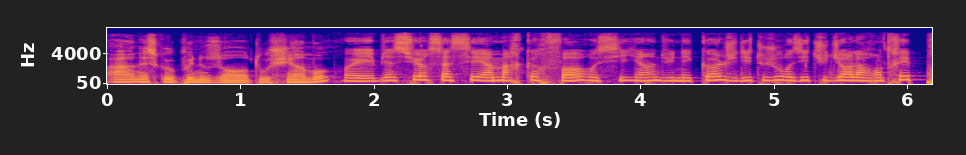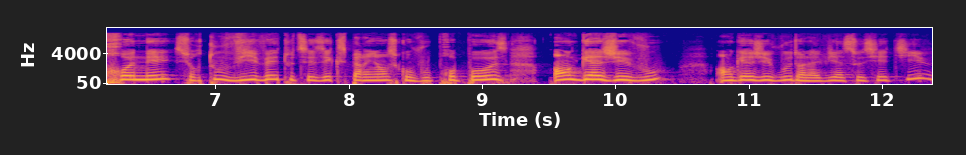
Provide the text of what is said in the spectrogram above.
Anne, est-ce que vous pouvez nous en toucher un mot? Oui, bien sûr, ça c'est un marqueur fort aussi hein, d'une école. Je dis toujours aux étudiants à la rentrée, prenez, surtout vivez toutes ces expériences qu'on vous propose, engagez-vous engagez-vous dans la vie associative.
